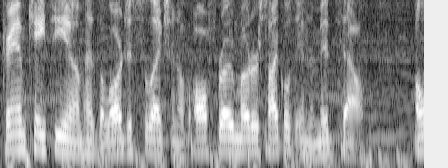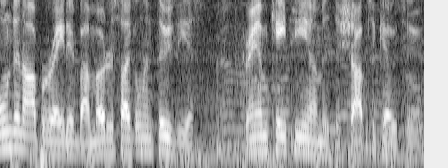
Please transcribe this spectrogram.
Graham KTM has the largest selection of off-road motorcycles in the Mid-South. Owned and operated by motorcycle enthusiasts, Graham KTM is the shop to go to.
